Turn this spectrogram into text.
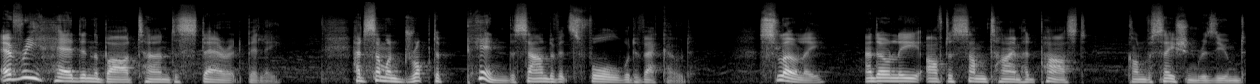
Every head in the bar turned to stare at Billy. Had someone dropped a pin, the sound of its fall would have echoed. Slowly, and only after some time had passed, conversation resumed.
